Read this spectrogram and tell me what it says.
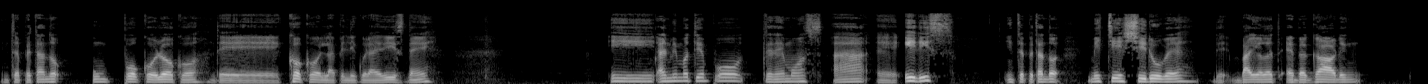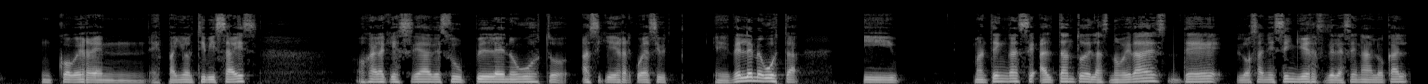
interpretando un poco loco de Coco, la película de Disney. Y al mismo tiempo tenemos a eh, Iris interpretando Michi Shirube de Violet Evergarden, un cover en español TV Size. Ojalá que sea de su pleno gusto, así que recuerden eh, denle me gusta y manténganse al tanto de las novedades de los Singers de la escena local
